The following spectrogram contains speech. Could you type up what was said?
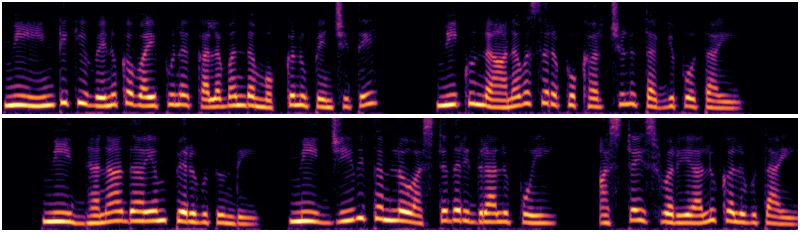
మీ ఇంటికి వెనుక వైపున కలబంద మొక్కను పెంచితే మీకున్న అనవసరపు ఖర్చులు తగ్గిపోతాయి. మీ ధనాదాయం పెరుగుతుంది. మీ జీవితంలో అష్టదరిద్రాలు పోయి అష్టైశ్వర్యాలు కలుగుతాయి.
